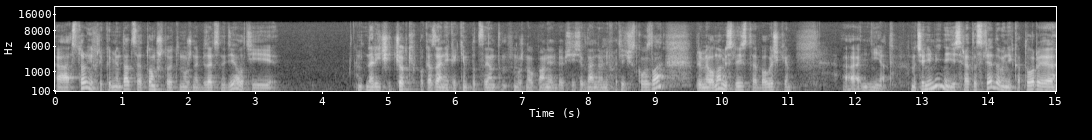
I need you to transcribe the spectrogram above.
А, строгих рекомендаций о том, что это нужно обязательно делать и наличие четких показаний, каким пациентам нужно выполнять биопсию сигнального лимфатического узла, при меланоме слизистой оболочки а, нет. Но тем не менее есть ряд исследований, которые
